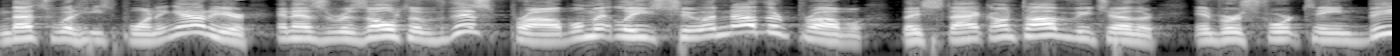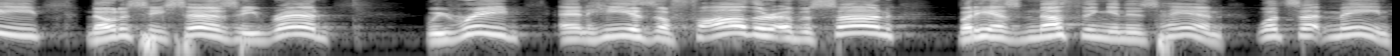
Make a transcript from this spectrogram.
And that's what he's pointing out here. And as a result of this problem, it leads to another problem. They stack on top of each other. In verse 14b, notice he says, he read, we read, and he is a father of a son, but he has nothing in his hand. What's that mean?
